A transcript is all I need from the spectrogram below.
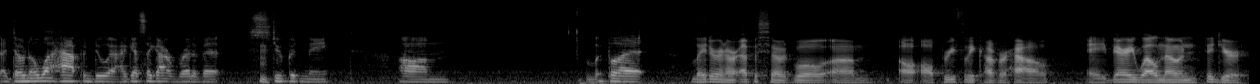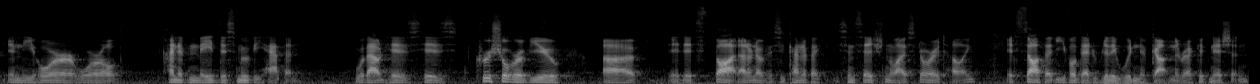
I don't know what happened to it. I guess I got rid of it. Stupid me. Um, but later in our episode, we'll um, I'll, I'll briefly cover how a very well-known figure in the horror world kind of made this movie happen. Without his his crucial review, uh, it, it's thought I don't know if this is kind of like sensationalized storytelling. It's thought that Evil Dead really wouldn't have gotten the recognition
